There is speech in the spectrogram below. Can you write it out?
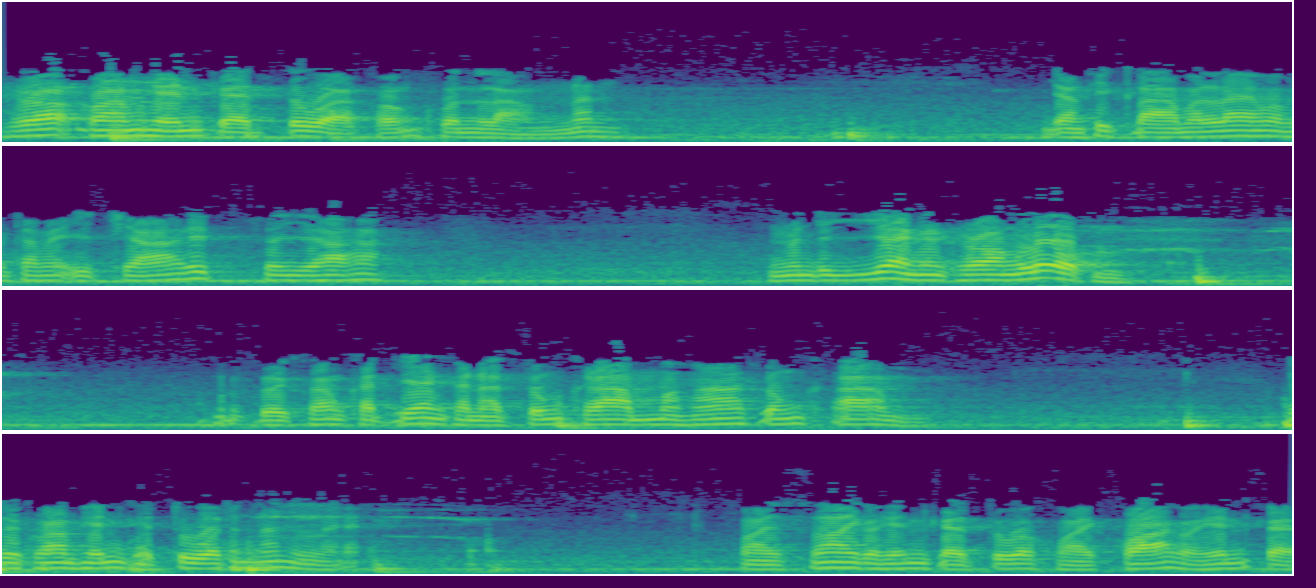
เพราะความเห็นแก่ตัวของคนเหล่านั้น อย่างที่กล่าวมาแล้วว่ามันทำให้อิจฉาริษยา มันจะแย่งกันครองโลก มันเกิดความขัดแย้งขนาดสงคราม มหาสงครามด้วยความเห็นแก่ตัวทั้งนั้นแหละ ฝ่ายซ้ายก็เห็นแก่ตัว ฝ่ายขวาก็เห็นแก่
